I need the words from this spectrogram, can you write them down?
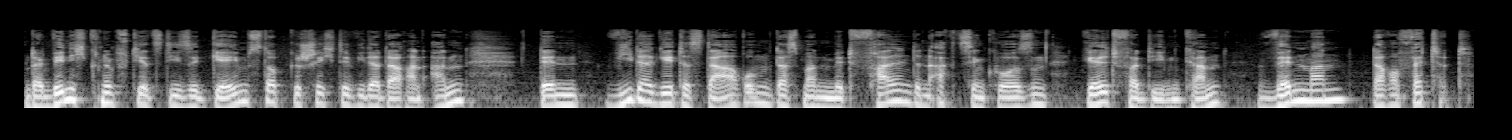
Und ein wenig knüpft jetzt diese GameStop-Geschichte wieder daran an, denn wieder geht es darum, dass man mit fallenden Aktienkursen Geld verdienen kann, wenn man darauf wettet.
